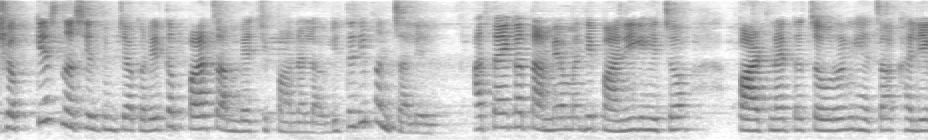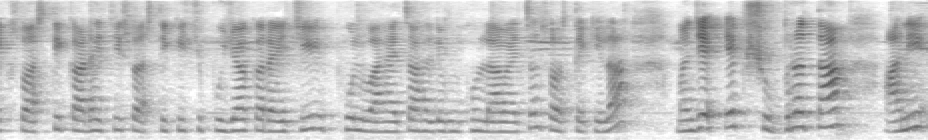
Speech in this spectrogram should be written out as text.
शक्यच नसेल तुमच्याकडे तर पाच आंब्याची पानं लावली तरी पण चालेल. आता एका तांब्यामध्ये पाणी घ्यायचं पाठ नाही तर चौरंग घ्यायचा खाली एक स्वास्तिक काढायची स्वास्तिकीची पूजा करायची फूल वाहायचा हळदी कुंकू लावायचं स्वास्तिकीला म्हणजे एक शुभ्रता आणि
